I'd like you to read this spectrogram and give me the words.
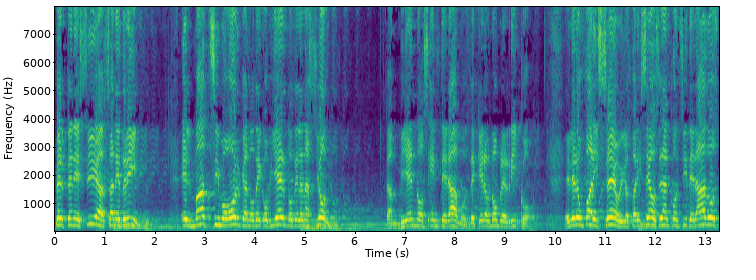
Pertenecía al Sanedrín, el máximo órgano de gobierno de la nación. También nos enteramos de que era un hombre rico. Él era un fariseo y los fariseos eran considerados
